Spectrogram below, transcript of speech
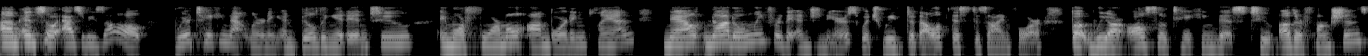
Um, and so as a result, we're taking that learning and building it into a more formal onboarding plan now not only for the engineers which we've developed this design for but we are also taking this to other functions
